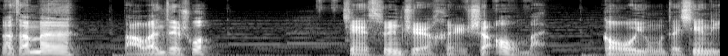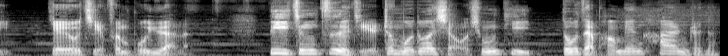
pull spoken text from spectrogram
那咱们打完再说。见孙志很是傲慢，高勇的心里也有几分不悦了，毕竟自己这么多小兄弟都在旁边看着呢。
